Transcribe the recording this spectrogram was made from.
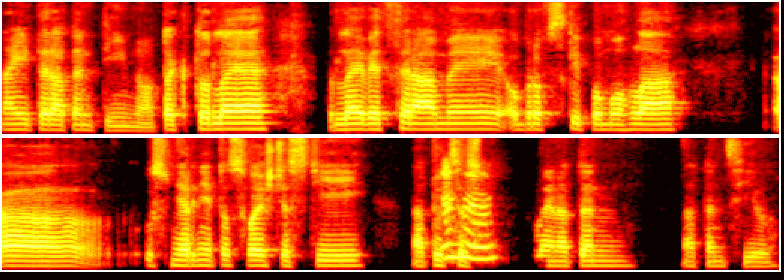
najít teda ten tým. No. Tak tohle je, tohle je věc, která mi obrovsky pomohla uh, usměrnit to svoje štěstí na tu cestu, mm-hmm. na, ten, na ten cíl.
